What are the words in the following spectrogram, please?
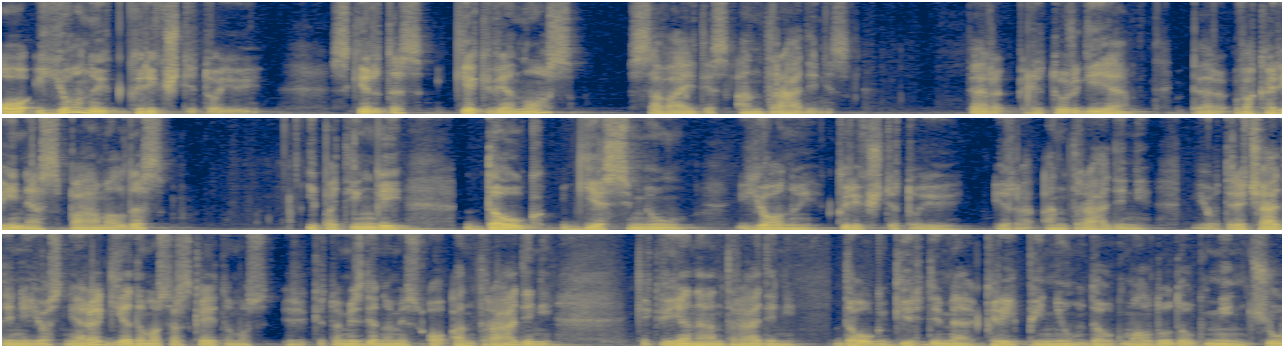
O Jonui Krikštytojui skirtas kiekvienos savaitės antradienis. Per liturgiją, per vakarinės pamaldas ypatingai daug giesmių Jonui Krikštytojui yra antradienį. Jau trečiadienį jos nėra gėdamos ar skaitomos ir kitomis dienomis, o antradienį, kiekvieną antradienį daug girdime kreipinių, daug maldų, daug minčių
